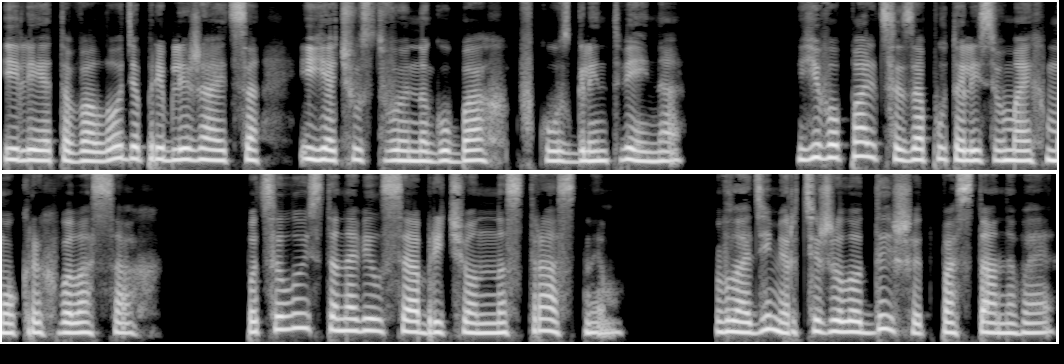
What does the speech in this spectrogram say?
или это Володя приближается, и я чувствую на губах вкус Глинтвейна. Его пальцы запутались в моих мокрых волосах. поцелуй становился обреченно страстным. Владимир тяжело дышит, постановая.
